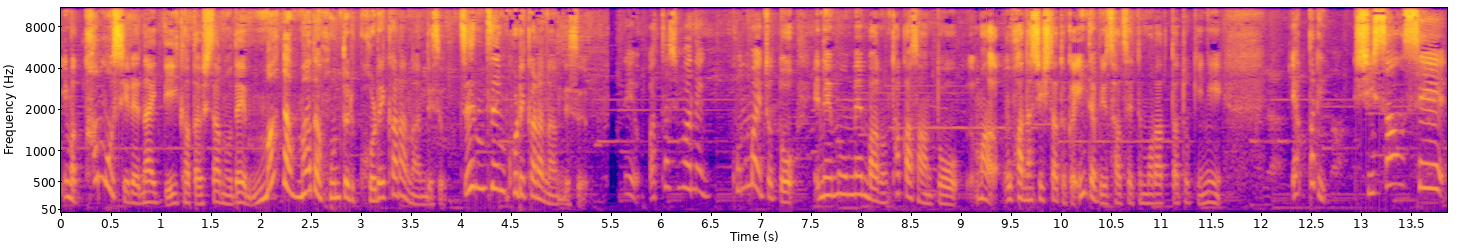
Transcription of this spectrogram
今かもしれないって言い方をしたのでまだまだ本当にこれからなんですよ。全然これからなんです。で私はねこの前ちょっと NMO メンバーのタカさんと、まあ、お話ししたというかインタビューさせてもらった時にやっぱり資産性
